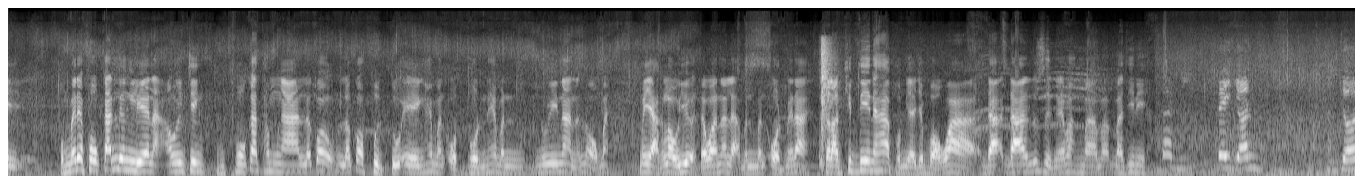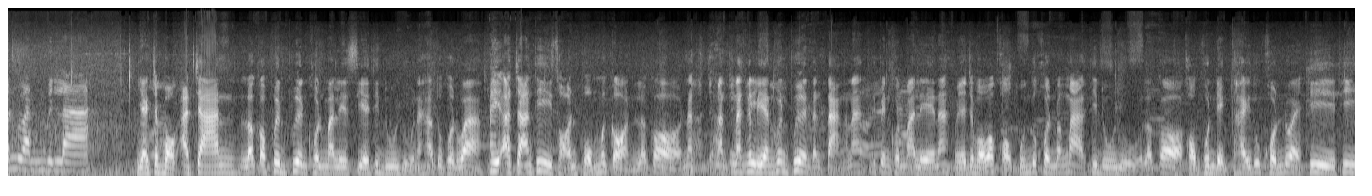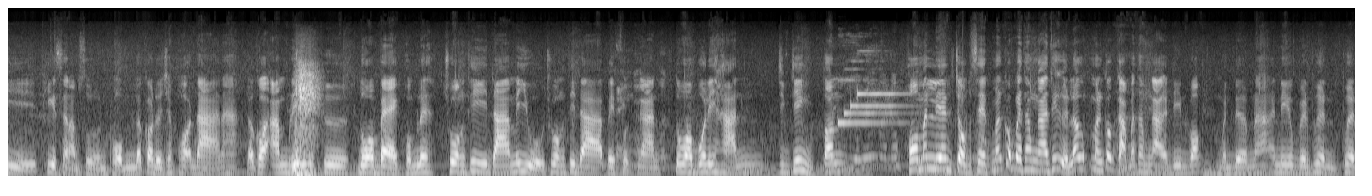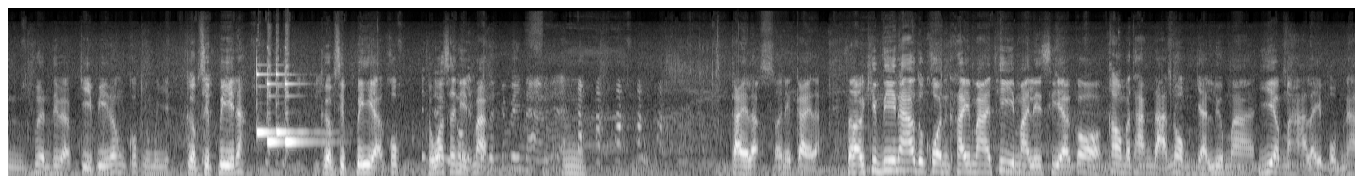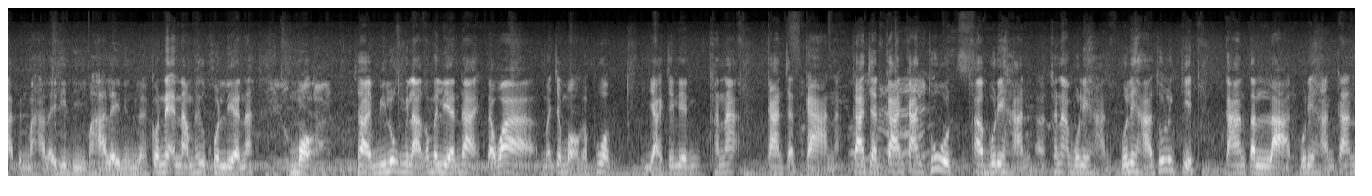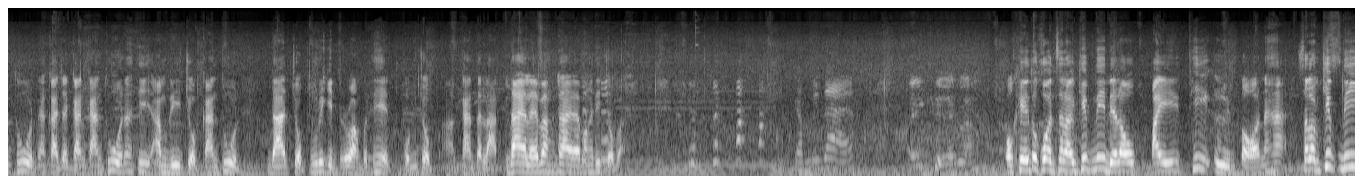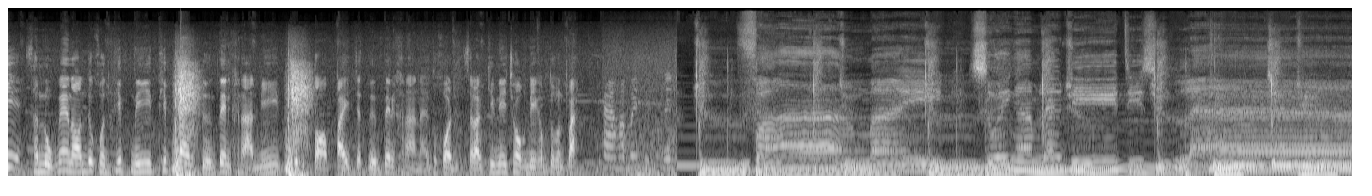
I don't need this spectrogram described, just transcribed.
ผมไม่ได้โฟกัสเรื่องเรียนอะเอาจริงๆผมโฟกัสทำงานแล้วก็แล้วก็ฝึกตัวเองให้มันอดทนให้มันนู่นนี่นั่นนั้นออกไหมไม่อยากเล่าเยอะแต่ว่านั่นแหละมันมันอดไม่ได้สำหรับคลิปนี้นะฮะผมอยากจะบอกว่าดาดารู้สึกไงบ้างมามามาที่นี่ก็ได้ย้อน ย้อนวันเวลา อยากจะบอกอาจารย์แล้วก็เพื่อนๆ คนมาเลเซียที่ดูอยู่นะฮะทุกคนว่าให้อาจารย์ที่สอนผมเมื่อก่อน แล้วก็นักนักนักเรียนเพื่อนๆต่างๆนะที่เป็นคนมาเลนะผมอยากจะบอกว่าขอบคุณทุกคนมากๆที่ดูอยู่ แล้วก็ขอบคุณเด็กไทยทุกคนด้วยที่ที่ที่สนับสนุนผม แล้วก็โดยเฉพาะดานะฮะแล้วก็อัมรีนี่คือตัวแบกผมเลยช่วงที่ดาไม่อยู่ช่วงที่ดาไปฝึกงาน ตัวบริหารจริง ๆ ตอน พอมันเรียนจบเสร็จมันก็ไปทำงานที่อื่นแล้วมันก็กลับมาทำงานกับดีนวอล์กเหมือนเดิมนะฮะอันนี้ก็เป็นเพื่อนเพื่อนเพื่อนที่แบบกี่ปีต้องคบอยู่มึงเกือบ 10 ปีนะเกือบ 10 ปีอะคบถือว่าสนิทมากไม่นานเนี่ยอืมใกล้แล้วตอนนี้ใกล้แล้วสำหรับคลิปนี้นะครับทุกคนใครมาที่มาเลเซียก็เข้ามาทางด่านนอกอย่าลืมมาเยี่ยมมหาลัยผมนะครับเป็นมหาลัยที่ดีมหาลัยหนึ่งเลยก็แนะนำให้ทุกคนเรียนนะเหมาะใช่มีลูกมีหลานก็มาเรียนได้ แต่ว่ามันจะเหมาะกับพวกอยากจะเรียนคณะ การจัดการอะการจัดการการทูตอะบริหารอะคณะบริหารบริหารธุรกิจ การตลาดบริหารการทูตนะการจัดการการทูตนะที่อัมรีจบการทูตดาจบธุรกิจระหว่างประเทศ ผมจบอะการตลาดได้อะไรบ้างได้อะไรบ้างที่จบอะจำไม่ได้อะไม่เขินว่ะโอเคทุกคนสำหรับคลิปนี้เดี๋ยวเราไปที่อื่นต่อนะฮะสำหรับคลิปนี้สนุกแน่นอนทุกคนทริปนี้ทริปแรกตื่นเต้นขนาดนี้ทริปต่อไปจะตื่นเต้นขนาดไหนทุกคนสำหรับคลิปนี้โชคดีครับทุกคนไปถ้าเขาไม่ตื่นเต้นฟ้าใหม่ สวยงามและดีที่สุดแล้ว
